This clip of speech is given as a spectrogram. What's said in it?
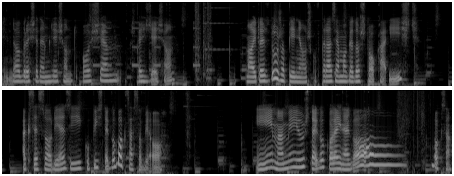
Dzień dobry, 78, 60. No i to jest dużo pieniążków. Teraz ja mogę do sztoka iść. Akcesories i kupić tego boksa sobie, o. I mamy już tego kolejnego boksa.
